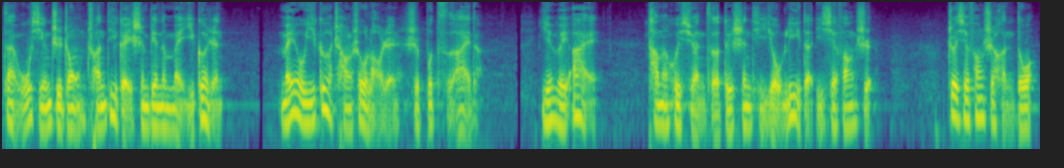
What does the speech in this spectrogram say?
在无形之中传递给身边的每一个人。没有一个长寿老人是不慈爱的，因为爱，他们会选择对身体有利的一些方式。这些方式很多：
